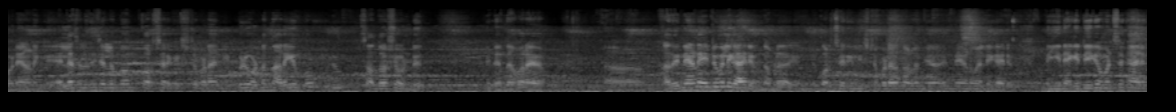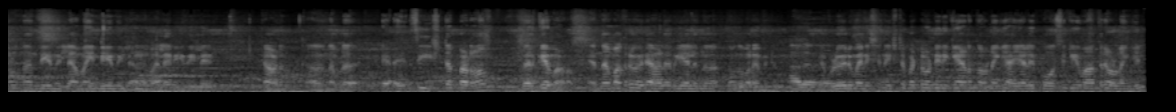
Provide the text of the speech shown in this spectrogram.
അവിടെയാണെങ്കിൽ എല്ലാ സ്ഥലത്തും ചെല്ലുമ്പം കുറച്ചൊക്കെ ഇഷ്ടപ്പെടാൻ ഇപ്പോഴും ഉണ്ടെന്ന് അറിയുമ്പോൾ ഒരു സന്തോഷമുണ്ട്. പിന്നെന്താ പറയുക അത് തന്നെയാണ് ഏറ്റവും വലിയ കാര്യം. നമ്മൾ കുറച്ചധികം ഇഷ്ടപ്പെടുക എന്ന് പറഞ്ഞാൽ തന്നെയാണ് വലിയ കാര്യം. ഈ നെഗറ്റീവ് കമൻസും കാര്യങ്ങളൊന്നും എന്ത് ചെയ്യുന്നില്ല മൈൻഡ് ചെയ്യുന്നില്ല. പല രീതിയിൽ കാണും. അത് നമ്മൾ ഇഷ്ടപ്പെടണം വെറുക്കുകയും വേണം. എന്നാൽ മാത്രമേ ഒരാൾ റിയൽ എന്ന് നമുക്ക് പറയാൻ പറ്റൂ. നമ്മുടെ എപ്പോഴും ഒരു മനുഷ്യനെ ഇഷ്ടപ്പെട്ടുകൊണ്ടിരിക്കുകയാണെന്നുണ്ടെങ്കിൽ അയാൾ പോസിറ്റീവ് മാത്രമേ ഉള്ളെങ്കിൽ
